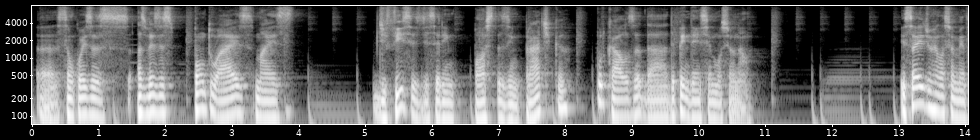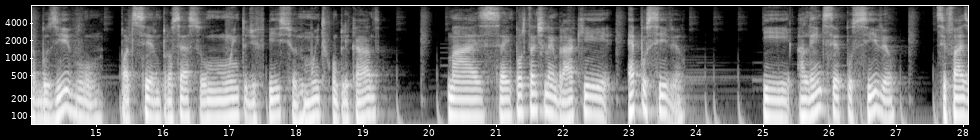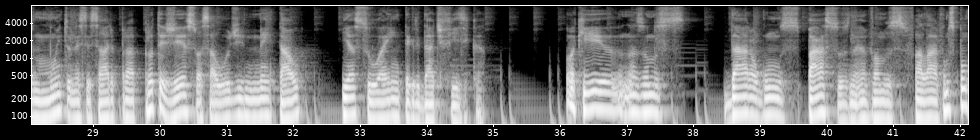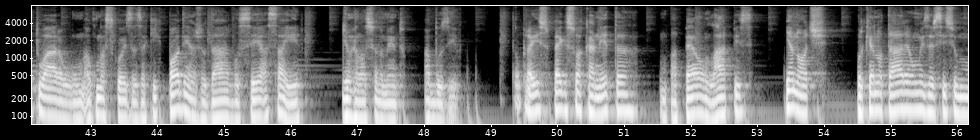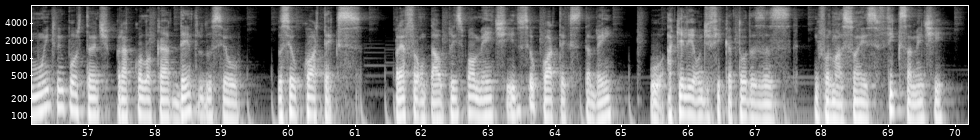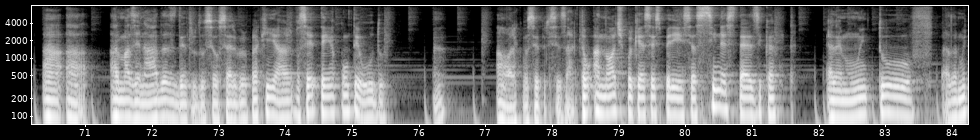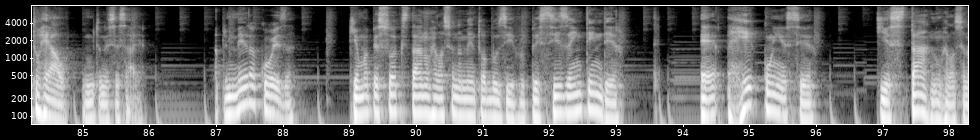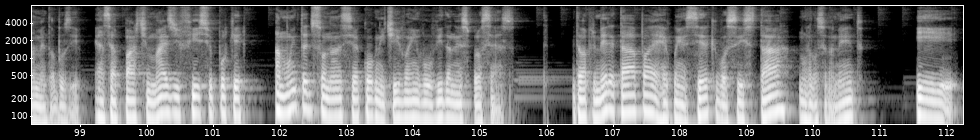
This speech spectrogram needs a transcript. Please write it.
uh, são coisas às vezes pontuais, mas difíceis de serem postas em prática por causa da dependência emocional. E sair de um relacionamento abusivo pode ser um processo muito difícil, muito complicado, mas é importante lembrar que é possível. E além de ser possível, se faz muito necessário para proteger sua saúde mental e a sua integridade física. Então aqui nós vamos dar alguns passos, né? Vamos falar, vamos pontuar algum, algumas coisas aqui que podem ajudar você a sair de um relacionamento abusivo. Então, para isso, pegue sua caneta, um papel, um lápis e anote, porque anotar é um exercício muito importante para colocar dentro do seu do seu córtex pré-frontal, principalmente, e do seu córtex também, o, aquele onde fica todas as informações fixamente a, a, armazenadas dentro do seu cérebro para que a, você tenha conteúdo né, a hora que você precisar. Então anote porque essa experiência sinestésica ela é muito, ela é muito real, muito necessária. A primeira coisa que uma pessoa que está num relacionamento abusivo precisa entender é reconhecer que está num relacionamento abusivo. Essa é a parte mais difícil porque há muita dissonância cognitiva envolvida nesse processo. Então, a primeira etapa é reconhecer que você está num relacionamento e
